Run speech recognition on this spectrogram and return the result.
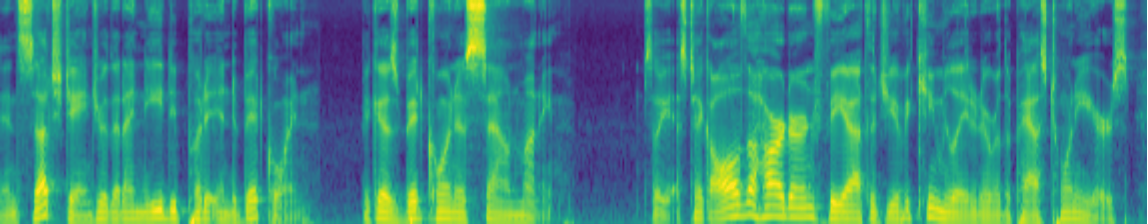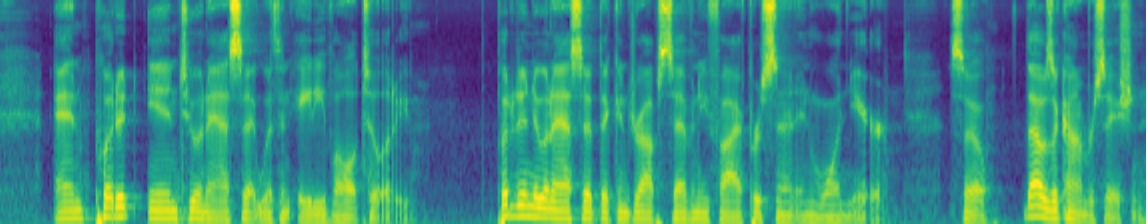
in such danger that I need to put it into Bitcoin, because Bitcoin is sound money. So, yes, take all of the hard earned fiat that you've accumulated over the past 20 years and put it into an asset with an 80 volatility. Put it into an asset that can drop 75% in one year. So, that was a conversation.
